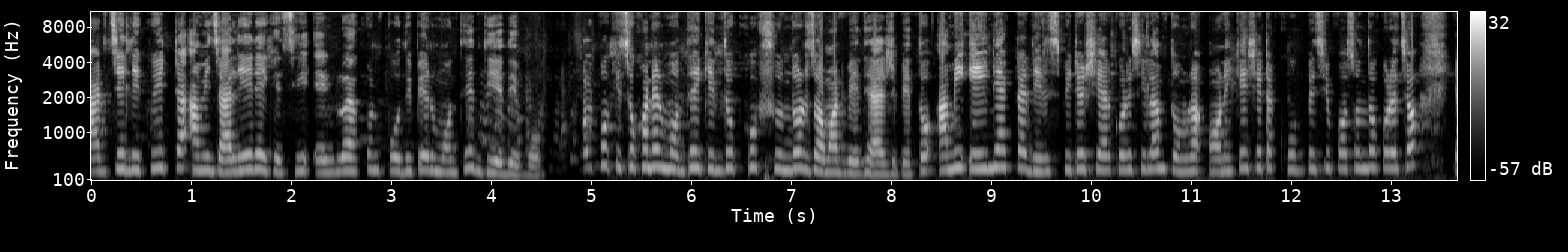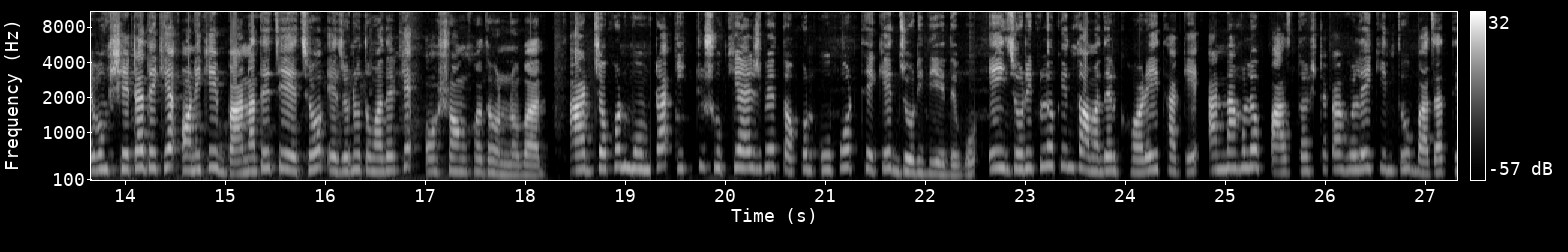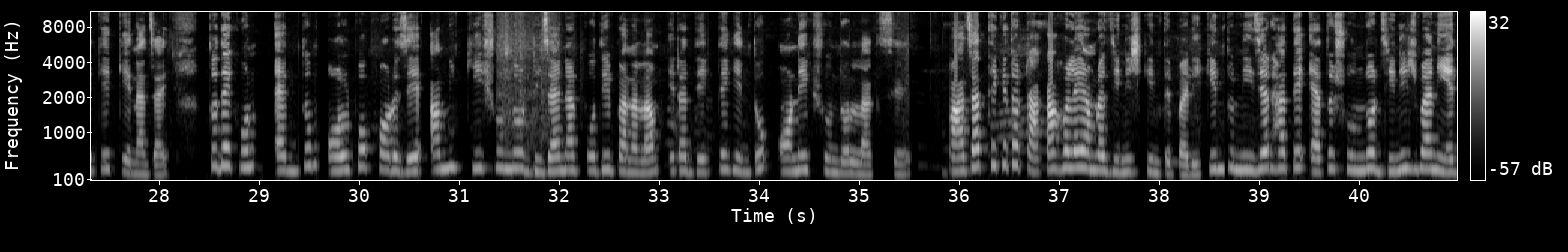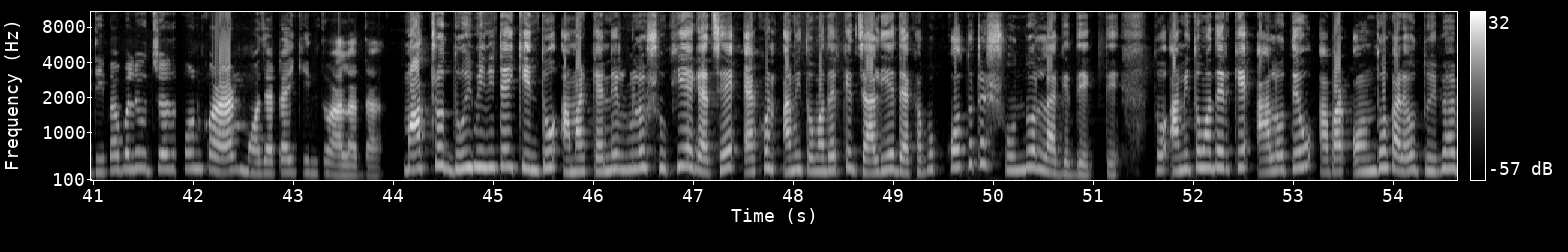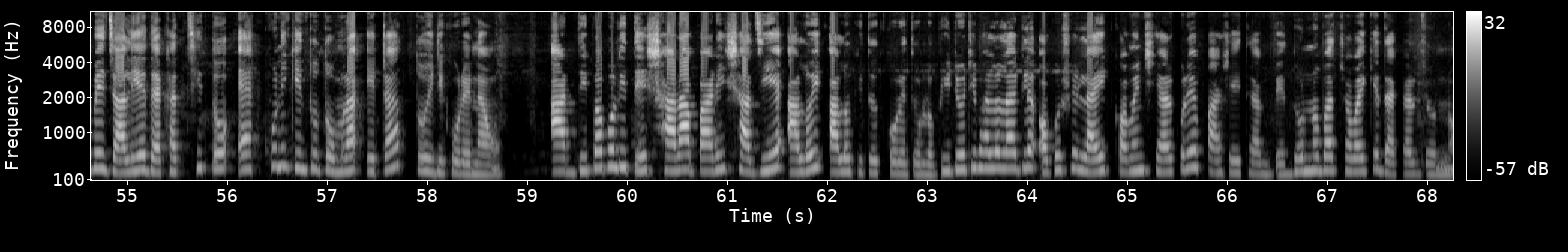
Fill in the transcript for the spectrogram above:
আর যে লিকুইডটা আমি জ্বালিয়ে রেখেছি, এগুলো এখন প্রদীপের মধ্যে দিয়ে দেব। অল্প কিছুক্ষণের মধ্যেই কিন্তু খুব সুন্দর জমাট বেঁধে আসবে। তো আমি এই নিয়ে একটা রিলস ভিডিও শেয়ার করেছিলাম। তোমরা অনেকেই সেটা খুব বেশি পছন্দ করেছ এবং সেটা দেখে অনেকেই বানাতে চেয়েছো, এজন্য তোমাদেরকে অসংখ্য ধন্যবাদ। আর যখন মোমটা একটু শুকিয়ে আসবে, তখন উপর থেকে জড়ি দিয়ে দেব। এই জড়িগুলো কিন্তু আমাদের ঘরেই থাকে, আর না হলেও পাঁচ দশ টাকা হলেই কিন্তু বাজার থেকে কেনা যায়। তো দেখুন, একদম অল্প খরচে আমি কি সুন্দর ডিজাইনার প্রদীপ বানালাম, এটা দেখতে কিন্তু অনেক সুন্দর লাগছে। বাজার থেকে তো টাকা হলেই আমরা জিনিস কিনতে পারি, কিন্তু নিজের হাতে এত সুন্দর জিনিস বানিয়ে দীপাবলি উদযাপন করার মজাটাই কিন্তু আলাদা। মাত্র দুই মিনিটেই কিন্তু আমার ক্যান্ডেলগুলো শুকিয়ে গেছে, এখন আমি তোমাদেরকে জ্বালিয়ে দেখাবো কতটা সুন্দর লাগে দেখতে। তো আমি তোমাদেরকে আলোতেও, আবার অন্ধকারেও দুইভাবে জ্বালিয়ে দেখাচ্ছি, তো এক্ষুনি কিন্তু তোমরা এটা তৈরি করে নাও। আর দীপাবলিতে সারা বাড়ি সাজিয়ে আলোয় আলোকিত করে তোলো ভিডিওটি ভালো লাগলে অবশ্যই লাইক কমেন্ট শেয়ার করে পাশেই থাকবে ধন্যবাদ সবাইকে দেখার জন্য।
